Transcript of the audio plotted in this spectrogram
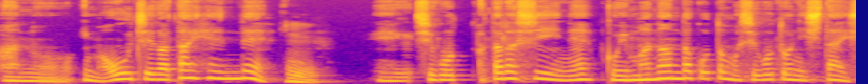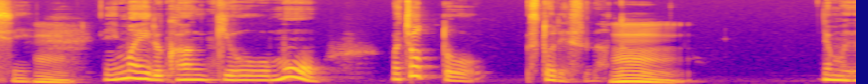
あの、今お家が大変で、えー仕事、新しいね、こういう学んだことも仕事にしたいし、うん。今いる環境も、まあ、ちょっとストレスだ。うん。でも、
